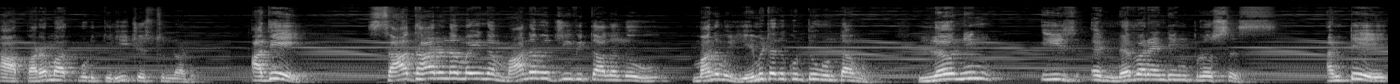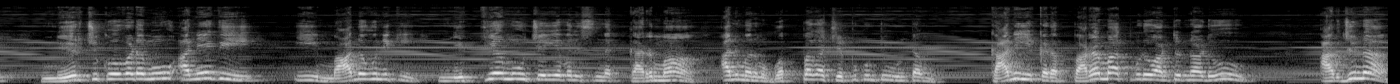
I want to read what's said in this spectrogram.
ఆ పరమాత్ముడు తెలియచేస్తున్నాడు. అదే సాధారణమైన మానవ జీవితాలలో మనము ఏమిటనుకుంటూ ఉంటాము? Learning is a never ending process అంటే నేర్చుకోవడము అనేది ఈ మానవునికి నిత్యము చేయవలసిన కర్మ అని మనము గొప్పగా చెప్పుకుంటూ ఉంటాము. కానీ ఇక్కడ పరమాత్ముడు అంటున్నాడు అర్జున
